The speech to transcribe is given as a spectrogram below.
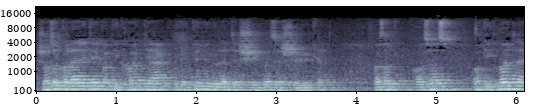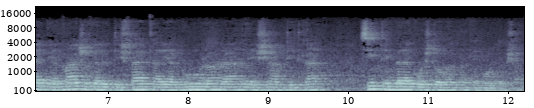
és azok a lelkek, akik hagyják, hogy a könyörületesség vezesse őket, azok, azaz, akik nagy lelkűen mások előtt is feltárják Góra, Ráda és Sám titkát, szintén belekóstolhatnak e boldogságba.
